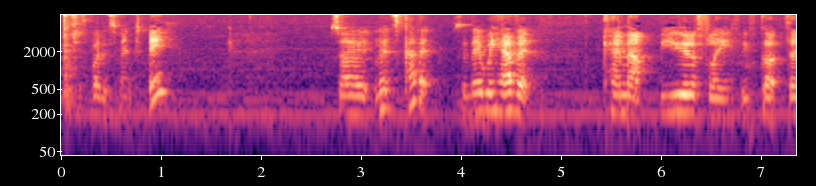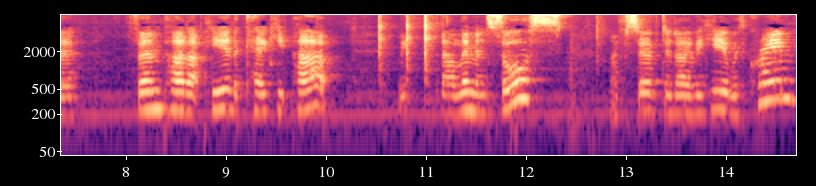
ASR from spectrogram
which is what it's meant to be. So let's cut it. So there we have it. Came out beautifully. We've got the firm part up here, the cakey part, with our lemon sauce. I've served it over here with cream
